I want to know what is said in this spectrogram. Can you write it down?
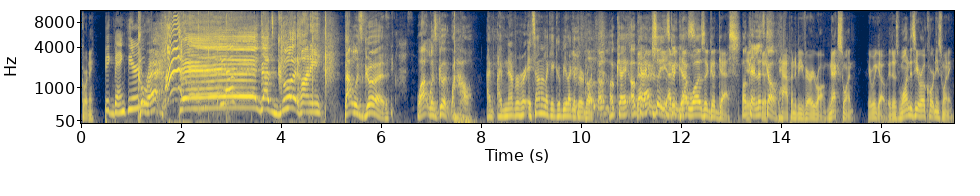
Courtney. Big Bang Theory. Correct. Ah! Dang, that's good, honey. That was good. What was good? Wow. I've, I've never heard. It sounded like it could be like a third rock. Okay, okay. That actually, It's a I good mean, guess. that was a good guess. Okay, It let's just go. Happened to be very wrong. Next one. Here we go. It is one to zero. Courtney's winning.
